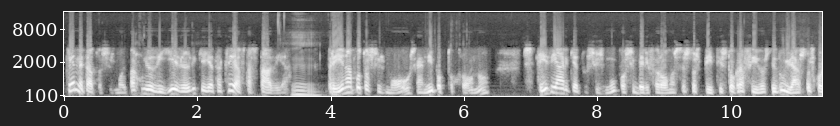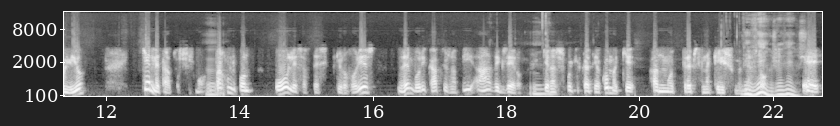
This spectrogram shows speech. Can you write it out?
και μετά το σεισμό. Υπάρχουν οι οδηγίες δηλαδή και για τα τρία αυτά στάδια. Πριν από το σεισμό, σε ανύποπτο χρόνο, στη διάρκεια του σεισμού, πώς συμπεριφερόμαστε στο σπίτι, στο γραφείο, στη δουλειά, στο σχολείο και μετά το σεισμό. Mm. Υπάρχουν λοιπόν όλες αυτές οι πληροφορίες δεν μπορεί κάποιος να πει Α, δεν ξέρω. Mm. Και να σας πω και κάτι ακόμα, και αν μου επιτρέψετε να κλείσουμε βεβαίως, με αυτό. Βεβαίως. Ε,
